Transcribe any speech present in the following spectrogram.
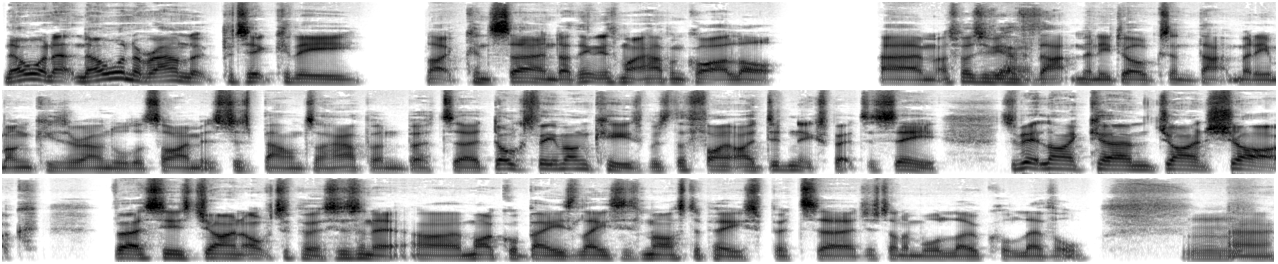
no one, no one around looked particularly like concerned. I think this might happen quite a lot. Um, I suppose if you Yeah. have that many dogs and that many monkeys around all the time, it's just bound to happen. But uh, dogs v monkeys was the fight I didn't expect to see. It's a bit like um, giant shark versus giant octopus, isn't it? Uh, Michael Bay's latest masterpiece, but uh, just on a more local level. Mm. Uh,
